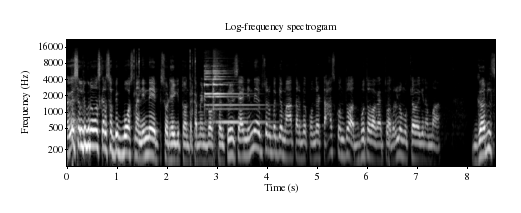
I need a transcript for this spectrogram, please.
ಹಾಗೆ ಎಲ್ರಿಗೂ ನಮಸ್ಕಾರ. ಸೊ ಬಿಗ್ ಬಾಸ್ನ ನಿನ್ನೆ ಎಪಿಸೋಡ್ ಹೇಗಿತ್ತು ಅಂತ ಕಮೆಂಟ್ ಬಾಕ್ಸ್ ಅಲ್ಲಿ ತಿಳಿಸಿ. ನಿನ್ನೆ ಎಪಿಸೋಡ್ ಬಗ್ಗೆ ಮಾತಾಡಬೇಕು ಅಂದ್ರೆ ಟಾಸ್ಕ್ ಅಂತೂ ಅದ್ಭುತವಾಗಿತ್ತು ಅದರಲ್ಲೂ ಮುಖ್ಯವಾಗಿ ನಮ್ಮ ಗರ್ಲ್ಸ್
